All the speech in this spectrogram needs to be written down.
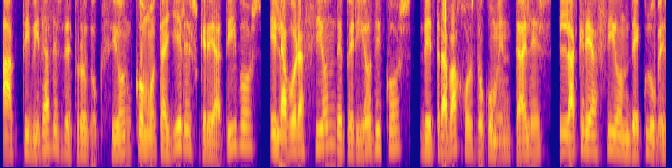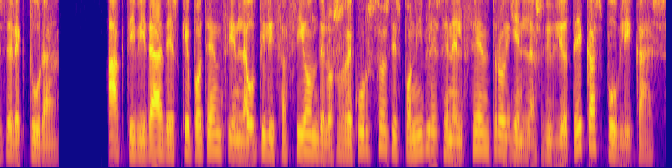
actividades de producción como talleres creativos, elaboración de periódicos, de trabajos documentales, la creación de clubes de lectura. Actividades que potencien la utilización de los recursos disponibles en el centro y en las bibliotecas públicas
